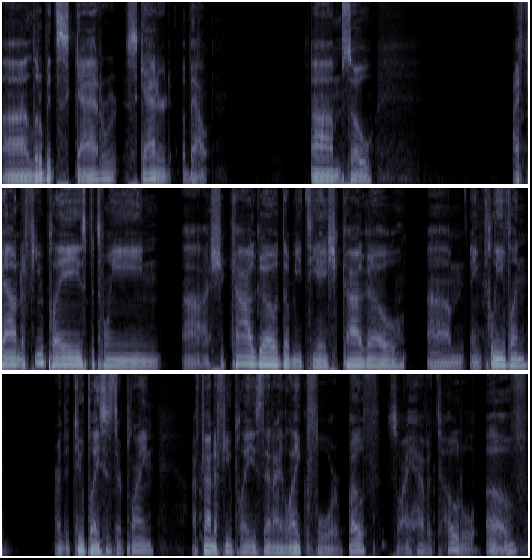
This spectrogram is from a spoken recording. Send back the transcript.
uh, a little bit scattered scattered about. Um, so I found a few plays between uh, Chicago, WTA Chicago, um, and Cleveland are the two places they're playing. I found a few plays that I like for both. So I have a total of,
